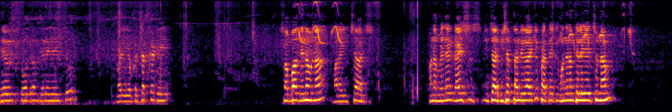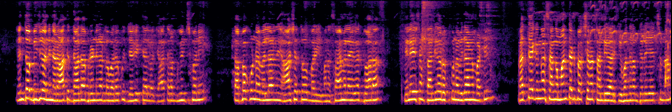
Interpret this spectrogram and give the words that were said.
దేవుని స్తోత్రం తెలియజేయచ్చు మరి ఒక చక్కటి సభా దినంన మన ఇన్ఛార్జ్ మన మెదక్ డైసిస్ ఇన్ఛార్జ్ బిషప్ తండ్రి గారికి ప్రత్యేక వందనం తెలియజేస్తున్నాం. ఎంతో బిజీగా నిన్న రాత్రి దాదాపు రెండు గంటల వరకు జగిత్యాలలో జాతర ముగించుకొని తప్పకుండా వెళ్ళాలని ఆశతో మరి మన సామిలయ్య గారి ద్వారా తెలియజేసిన తండ్రి గారు ఒప్పుకున్న విధానం బట్టి ప్రత్యేకంగా సంఘం అంతటి పక్షాన తండ్రి గారికి వందనం తెలియజేస్తున్నాం.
